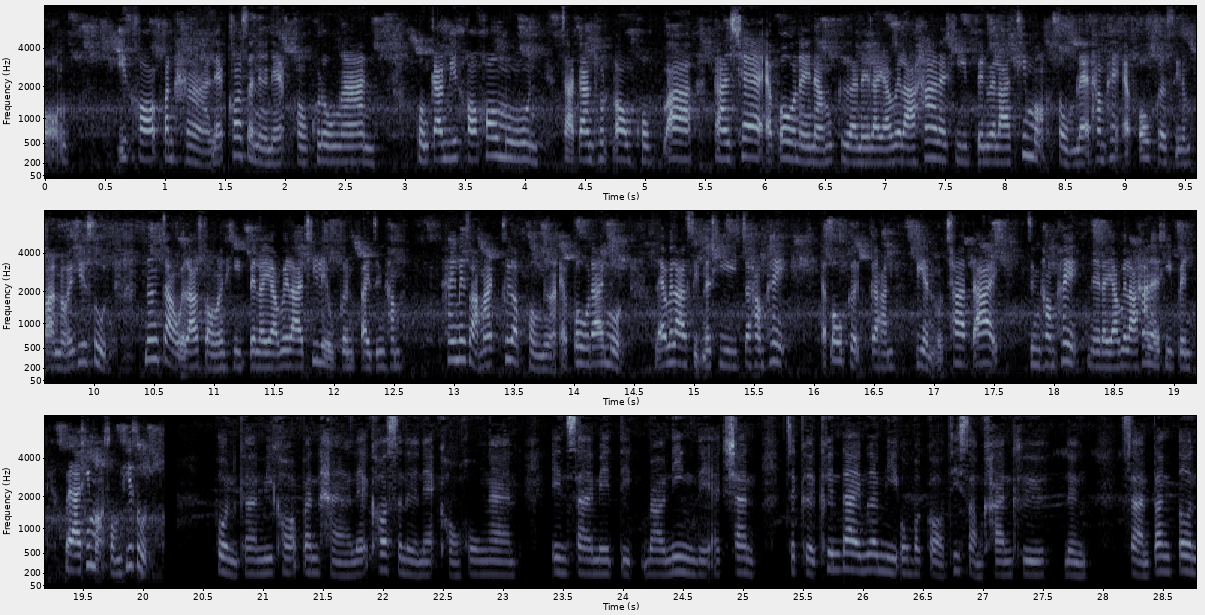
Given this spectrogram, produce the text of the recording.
2. วิเคราะห์ปัญหาและข้อเสนอแนะของโครงงาน ผลการวิเคราะห์ข้อมูล จากการทดลองพบว่าการแช่แอปเปิลในน้ำเกลือในระยะเวลา 5 นาที เป็นเวลาที่เหมาะสมและทำให้แอปเปิลเกิดสีน้ำตาลน้อยที่สุด เนื่องจากเวลา 2 นาทีเป็นระยะเวลาที่เร็วเกินไปจึงทำให้ไม่สามารถเคลือบของเนื้อแอปเปิลได้หมด และเวลา 10 นาทีจะทำให้แอปเปิลเกิดการเปลี่ยนรสชาติได้ จึงทำให้ในระยะเวลา 5 นาทีเป็นเวลาที่เหมาะสมที่สุด ผลการวิเคราะห์ปัญหาและข้อเสนอแนะของโครงงาน Enzymatic Browning Reaction จะเกิดขึ้นได้เมื่อมีองค์ประกอบที่สำคัญคือ 1. สารตั้งต้น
